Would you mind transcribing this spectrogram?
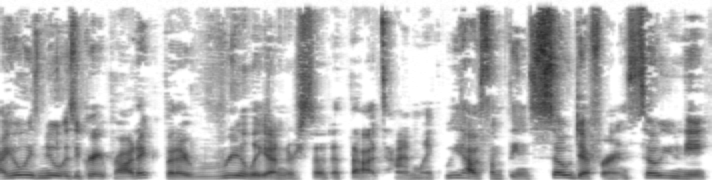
I always knew it was a great product, but I really understood at that time, like we have something so different, so unique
